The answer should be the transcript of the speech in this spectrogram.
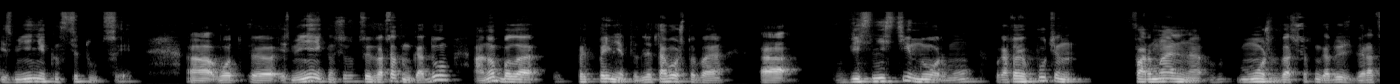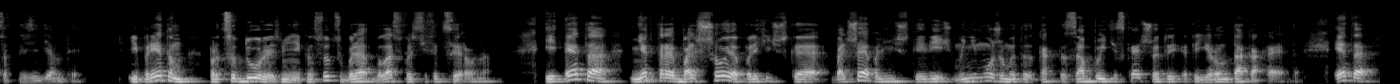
изменений Конституции. А, вот э, изменение Конституции в 2020 году, оно было предпринято для того, чтобы а, внести норму, по которой Путин формально может в 2024 году избираться в президенты. И при этом процедура изменения Конституции была, была сфальсифицирована. И это некоторая большая политическая, большая политическая вещь. Мы не можем это как-то забыть и сказать, что это, это ерунда какая-то. Это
